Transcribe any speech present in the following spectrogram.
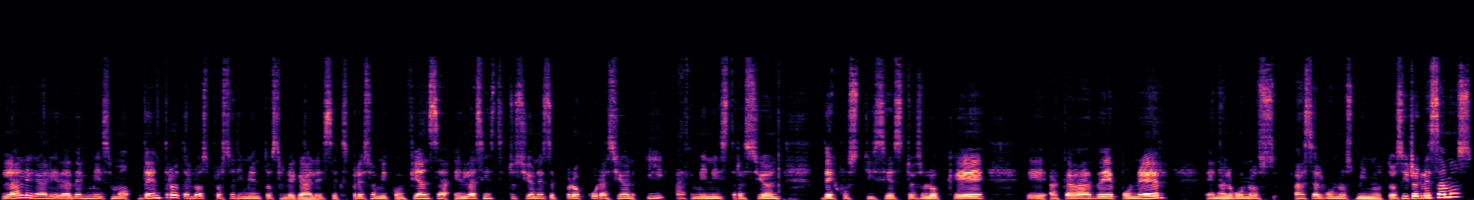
la legalidad del mismo dentro de los procedimientos legales. Expreso mi confianza en las instituciones de procuración y administración de justicia. Esto es lo que eh, acaba de poner en algunos, hace algunos minutos. Y regresamos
